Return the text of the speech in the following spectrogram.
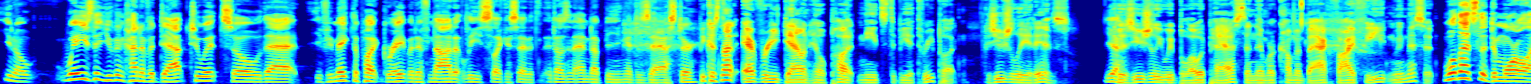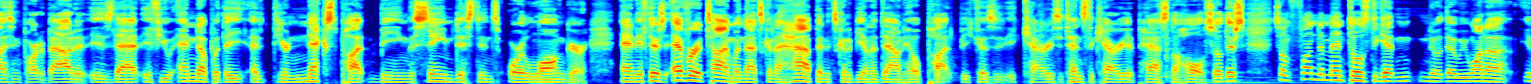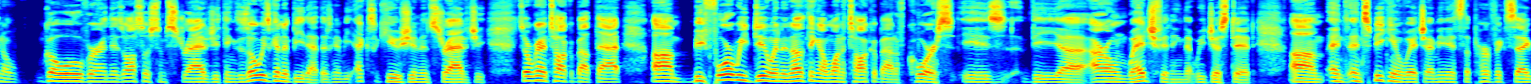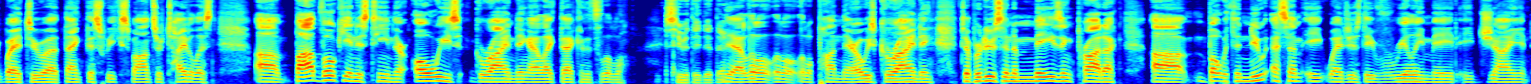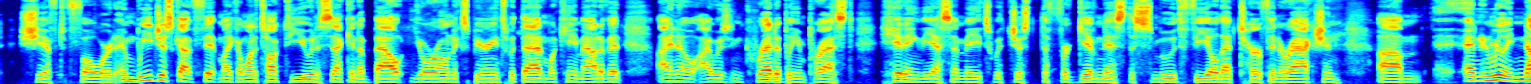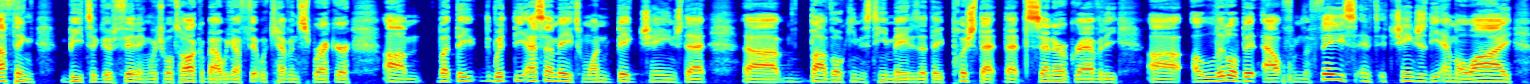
you know ways that you can kind of adapt to it so that if you make the putt great but if not at least like i said it, it doesn't end up being a disaster Because not every downhill putt needs to be a three putt, because usually it is. Yeah. Because usually we blow it past and then we're coming back five feet and we miss it. well that's the demoralizing part about it is that if you end up with a, a your next putt being the same distance or longer and if there's ever a time when that's going to happen it's going to be on a downhill putt because it, it carries it tends to carry it past the hole so there's some fundamentals to get you know that we want to you know go over and there's also some strategy things. There's always going to be that. There's going to be execution and strategy. So we're going to talk about that. Um, before we do and another thing i want to talk about of course is the uh, our own wedge fitting that we just did. Um, and and speaking of which i mean it's the perfect segue to uh, thank this week's sponsor titleist. Um, bob Vokey and his team they're always grinding. I like that because it's a little See what they did there? yeah, a little little little pun there. Always grinding to produce an amazing product. Uh, but with the new SM8 wedges, they've really made a giant shift forward. And we just got fit, Mike. I want to talk to you in a second about your own experience with that and what came out of it. I know I was incredibly impressed hitting the SM8s with just the forgiveness, the smooth feel, that turf interaction, um, and, and really nothing beats a good fitting, which we'll talk about. We got fit with Kevin Sprecher. Um, but they with the SM8s, one big change that uh, Bob Vokey and his team made is that they pushed that that center of gravity uh, a little bit out from the face, and it changes the MOI.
